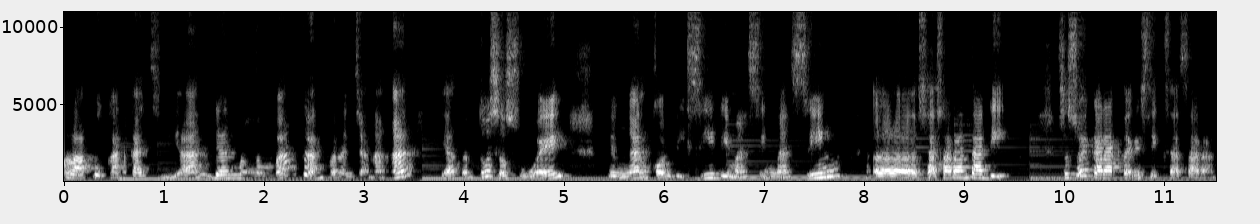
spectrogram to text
melakukan kajian dan mengembangkan perencanaan ya tentu sesuai dengan kondisi di masing-masing uh, sasaran tadi, sesuai karakteristik sasaran.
